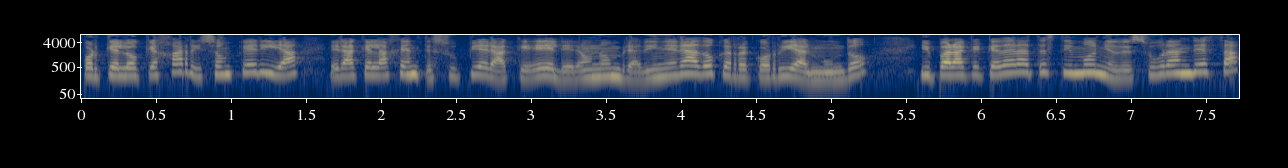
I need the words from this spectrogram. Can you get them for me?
porque lo que Harrison quería era que la gente supiera que él era un hombre adinerado que recorría el mundo, y para que quedara testimonio de su grandeza,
